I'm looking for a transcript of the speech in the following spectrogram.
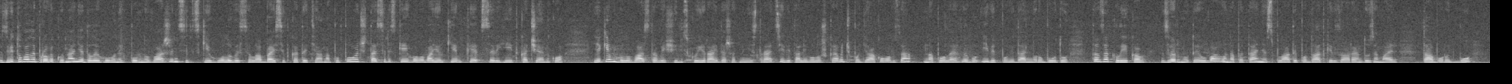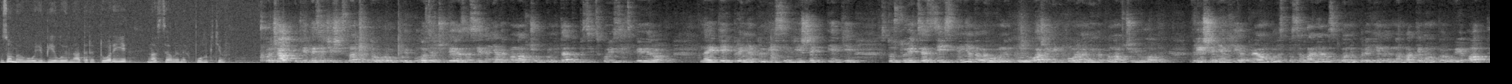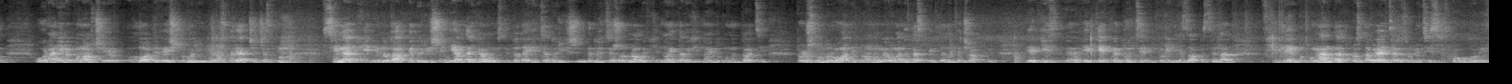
Звітували про виконання делегованих повноважень сільські голови села Бесідка Тетяна Попович та сільський голова Юрківки Сергій Ткаченко, яким голова Ставищенської райдержадміністрації Віталій Волошкевич подякував за наполегливу і відповідальну роботу та закликав звернути увагу на питання сплати податків за оренду земель та боротьбу з омилою білою на території населених пунктів. З початку 2016 року відбулося чотири засідання виконавчого комітету Бесідської сільської ради, на яких прийнято вісім рішень, які стосуються здійснення делегованих повноважень органів виконавчої влади. В рішеннях є преамбули з посилання на закони України, нормативно-правові акти органів виконавчої влади вищого рівня, розпорядча частина. Всі необхідні додатки до рішень є в наявності, додаються до рішень, ведуться журнали вхідної та вихідної документації, прошнудровані, пронумеровані та скріплені печатки, в, які, е, в яких ведуться відповідні записи. На вхідних документах проставляються резолюції сільського голови.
